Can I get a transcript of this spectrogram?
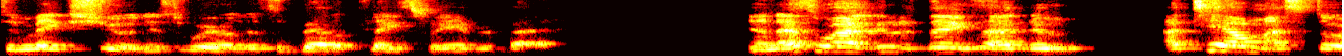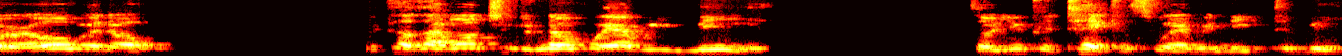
to make sure this world is a better place for everybody. And that's why I do the things I do. I tell my story over and over because I want you to know where we've been so you could take us where we need to be.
